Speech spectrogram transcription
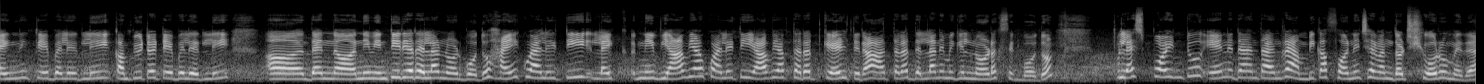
ಡೈನಿಂಗ್ ಟೇಬಲ್ ಇರಲಿ ಕಂಪ್ಯೂಟರ್ ಟೇಬಲ್ ಇರಲಿ ದೆನ್ ನೀವು ಇಂಟೀರಿಯರ್ ಎಲ್ಲ ನೋಡ್ಬೋದು. ಹೈ ಕ್ವಾಲಿಟಿ ಲೈಕ್ ನೀವು ಯಾವ್ಯಾವ ಕ್ವಾಲಿಟಿ ಯಾವ್ಯಾವ ಥರದ್ದು ಕೇಳ್ತೀರಾ, ಆ ಥರದ್ದೆಲ್ಲ ನಿಮಗೆ ಇಲ್ಲಿ ನೋಡೋಕ್ಕೆ ಸಿಗ್ಬೋದು. ಪ್ಲಸ್ ಪಾಯಿಂಟು ಏನಿದೆ ಅಂತ ಅಂದರೆ ಅಂಬಿಕಾ ಫರ್ನಿಚರ್ ಒಂದು ದೊಡ್ಡ ಶೋರೂಮ್ ಇದೆ.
